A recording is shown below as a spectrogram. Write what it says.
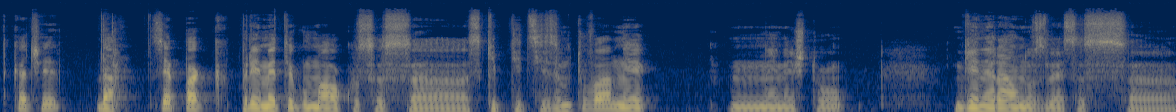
Така че, да, все пак приемете го малко с а, скептицизъм това. Не е, не е нещо генерално зле с а,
